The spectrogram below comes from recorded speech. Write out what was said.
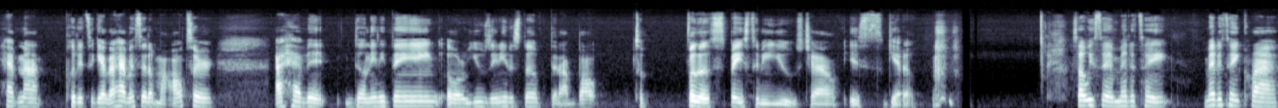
have not put it together. I haven't set up my altar. I haven't done anything or used any of the stuff that I bought to for the space to be used. Child, it's ghetto. so we said meditate, meditate, cry,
